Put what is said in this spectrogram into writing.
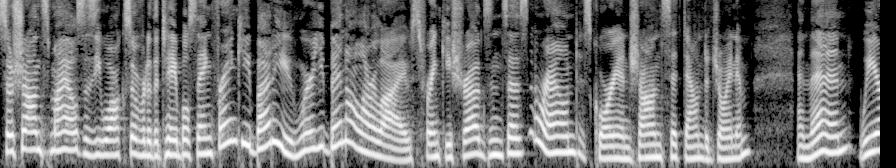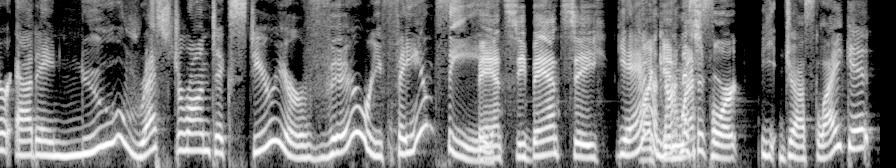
So Sean smiles as he walks over to the table, saying, "Frankie, buddy, where you been all our lives?" Frankie shrugs and says, "Around." As Cory and Sean sit down to join him, and then we are at a new restaurant exterior, very fancy. Fancy Bancy. Yeah, Like in Westport. Y- just like it.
